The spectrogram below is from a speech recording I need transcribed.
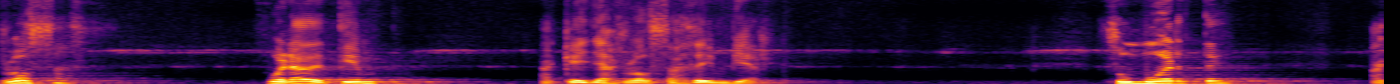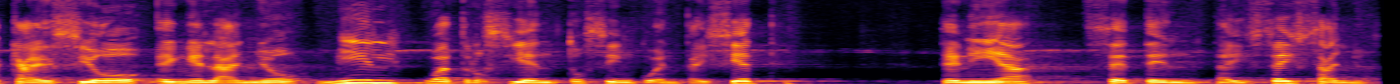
rosas fuera de tiempo, aquellas rosas de invierno. Su muerte acaeció en el año 1457. Tenía 76 años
